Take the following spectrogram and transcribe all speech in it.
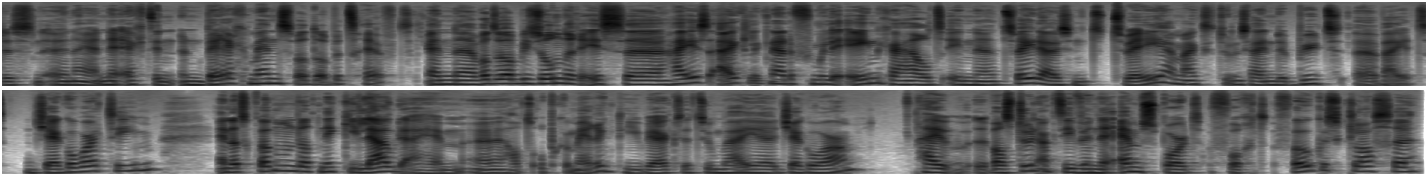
dus nou ja, echt een, een, bergmens wat dat betreft. En wat wel bijzonder is, hij is eigenlijk naar de Formule 1 gehaald in 2002. Hij maakte toen zijn debuut bij het Jaguar-team. En dat kwam omdat Nicky Lauda hem had opgemerkt. Die werkte toen bij Jaguar. Hij was toen actief in de M-Sport Ford Focus klasse.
